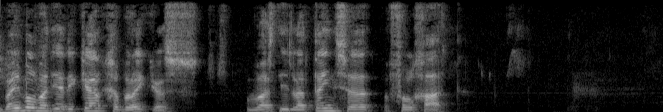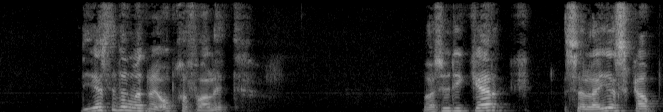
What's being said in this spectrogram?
Bybel wat deur die kerk gebruik is, was die Latynse Vulgaat. Die eerste ding wat my opgeval het, was hoe die kerk se leierskap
